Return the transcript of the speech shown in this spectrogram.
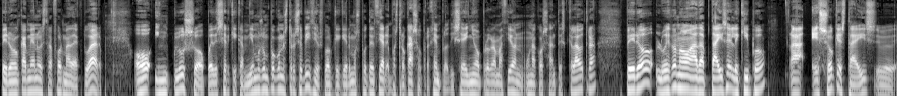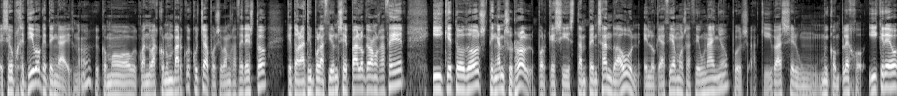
pero no cambia nuestra forma de actuar. O incluso puede ser que cambiemos un poco nuestros servicios porque queremos potenciar, en vuestro caso, por ejemplo, diseño, programación, una cosa antes que la otra, pero luego no adaptáis el equipo a eso que estáis, eh, ese objetivo que tengáis, ¿no? Como cuando vas con un barco, escucha, pues si vamos a hacer esto, que toda la tripulación sepa lo que vamos a hacer y que todos tengan su rol, porque si están pensando aún en lo que hacíamos hace un año, pues aquí va a ser un, muy complejo. Y creo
